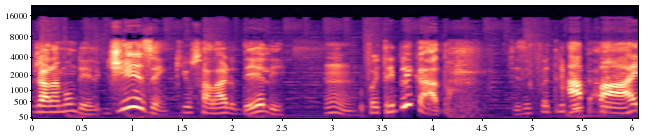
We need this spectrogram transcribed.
já na mão dele. Dizem que o salário dele hum. foi triplicado. Dizem que foi triplicado. Rapaz,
